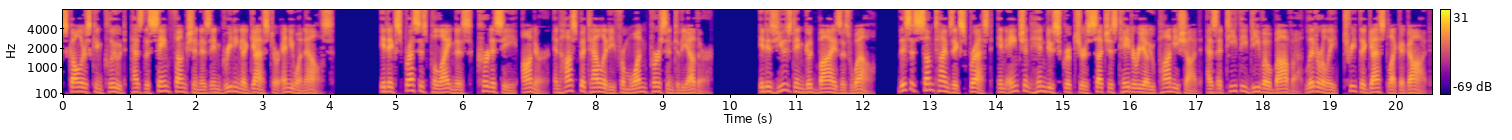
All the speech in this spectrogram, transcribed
scholars conclude, has the same function as in greeting a guest or anyone else. It expresses politeness, courtesy, honor, and hospitality from one person to the other. It is used in goodbyes as well. This is sometimes expressed, in ancient Hindu scriptures such as Taittiriya Upanishad, as Atithi Devo Bhava literally, treat the guest like a god.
